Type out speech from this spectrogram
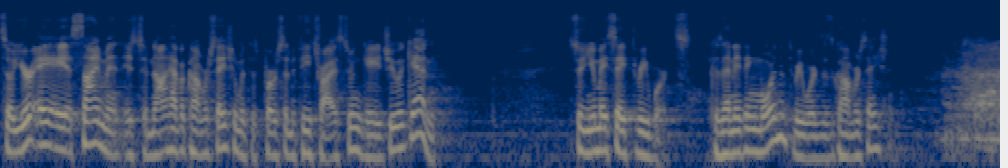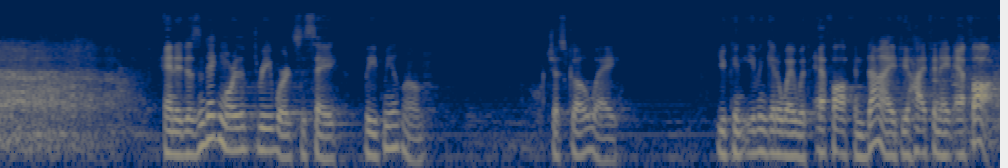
So your AA assignment is to not have a conversation with this person if he tries to engage you again. So you may say three words, because anything more than three words is a conversation. And it doesn't take more than three words to say, leave me alone, or just go away. You can even get away with F off and die if you hyphenate F off.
